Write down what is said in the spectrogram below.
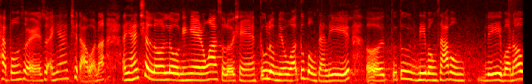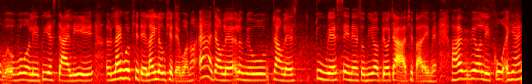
ဖတ်ပုံးဆိုရဲဆိုအရန်ချစ်တာပေါ့နော်အရန်ချစ်လွန်းလို့ငငယ်တုန်းကဆိုလို့ရှိရင်သူ့လိုမျိုးပေါ့သူ့ပုံစံလေးဟိုသူသူနေပုံစားပုံလေးပေါ့နော်ဘပုံလေးသူ့ရဲ့ style လေး light work ဖြစ်တယ် light look ဖြစ်တယ်ပေါ့နော်အဲ့အားကြောင့်လဲအဲ့လိုမျိုးကြောင့်လဲ တူတယ်စင်တယ်ဆိုပြီးတော့ပြောကြတာဖြစ်ပါလိမ့်မယ်။ဘာပဲပြောပြောလေကိုအရန်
